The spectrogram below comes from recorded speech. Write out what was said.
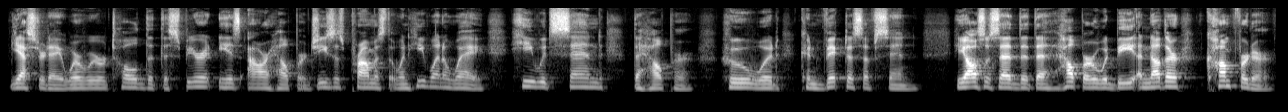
yesterday, where we were told that the Spirit is our helper. Jesus promised that when He went away, He would send the helper who would convict us of sin. He also said that the helper would be another comforter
